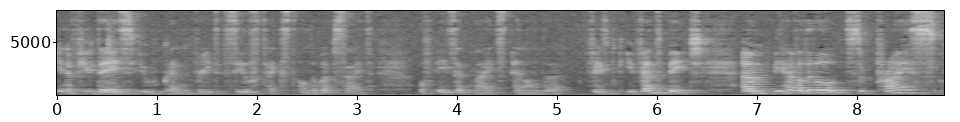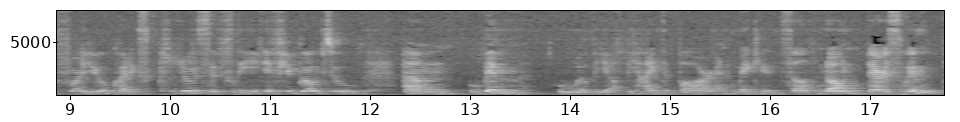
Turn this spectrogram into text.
in a few days, you can read Ciel's text on the website of AZ Nights and on the Facebook event page. Um, we have a little surprise for you, quite exclusively. If you go to um, Wim, who will be behind the bar and make himself known, there is Wim.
